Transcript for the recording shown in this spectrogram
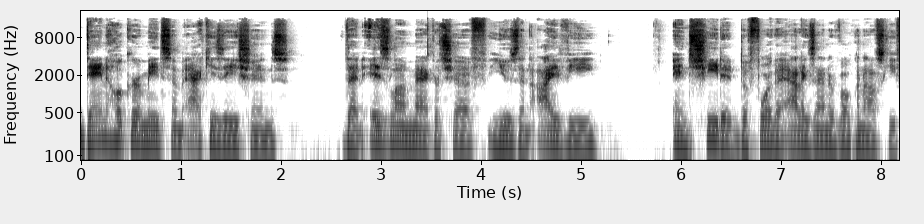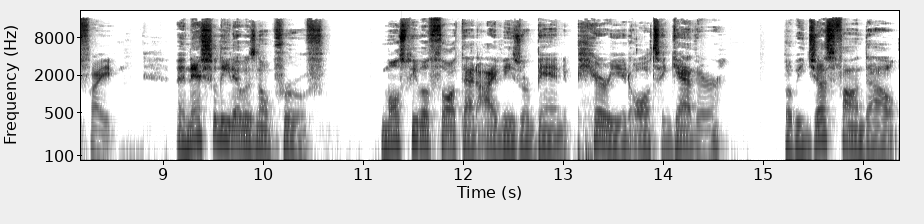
Dan Hooker made some accusations that Islam Makhachev used an IV and cheated before the Alexander Volkanovski fight. Initially, there was no proof. Most people thought that IVs were banned, period, altogether, but we just found out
